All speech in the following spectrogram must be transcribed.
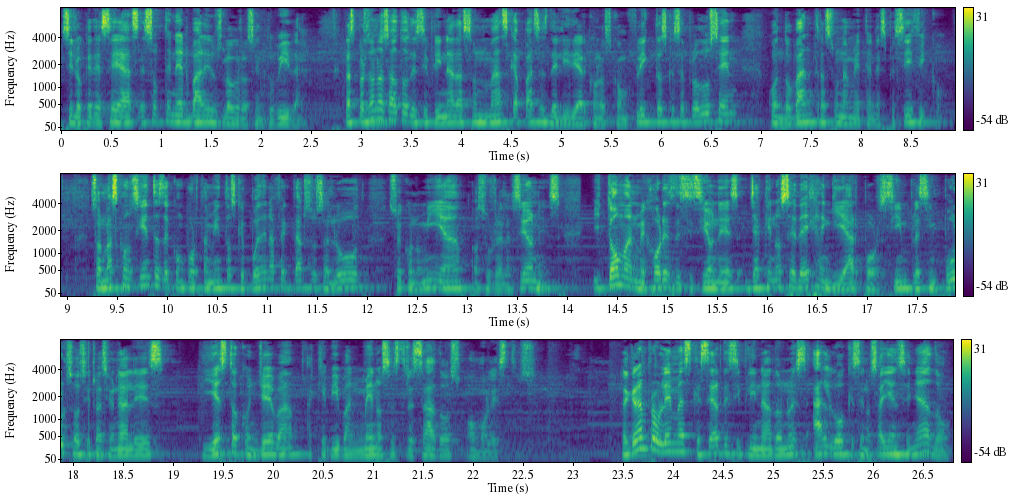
si lo que deseas es obtener varios logros en tu vida. Las personas autodisciplinadas son más capaces de lidiar con los conflictos que se producen cuando van tras una meta en específico. Son más conscientes de comportamientos que pueden afectar su salud, su economía o sus relaciones. Y toman mejores decisiones ya que no se dejan guiar por simples impulsos irracionales y esto conlleva a que vivan menos estresados o molestos. El gran problema es que ser disciplinado no es algo que se nos haya enseñado,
